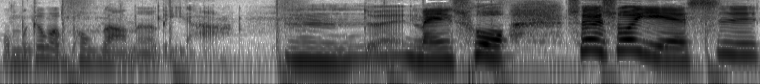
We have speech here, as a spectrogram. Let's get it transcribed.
我们根本碰不到那里啊。嗯，对，没错，所以说也是，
